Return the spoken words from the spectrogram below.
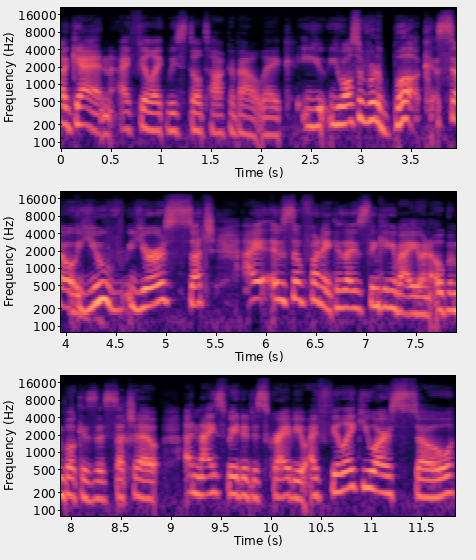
again, I feel like we still talk about like you. You also wrote a book, so you you're such. I it was so funny because I was thinking about you. An open book is this such a a nice way to describe you. I feel like you are so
